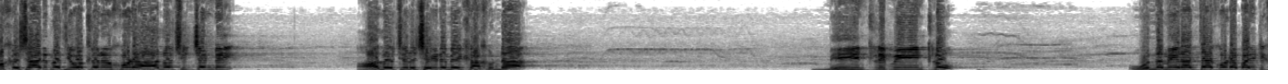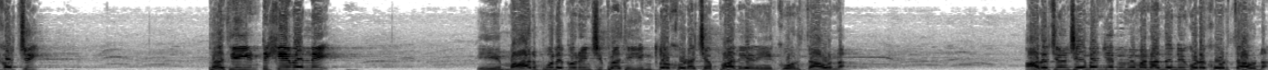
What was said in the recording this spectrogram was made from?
ఒకసారి ప్రతి ఒక్కరూ కూడా ఆలోచించండి. ఆలోచన చేయడమే కాకుండా మీ ఇంట్లో మీ ఇంట్లో ఉన్న మీరంతా కూడా బయటికి వచ్చి ప్రతి ఇంటికి వెళ్ళి ఈ మార్పుల గురించి ప్రతి ఇంట్లో కూడా చెప్పాలి అని కోరుతా ఉన్నా. ఆలోచన చేయమని చెప్పి మిమ్మల్ని అందరినీ కూడా కోరుతా ఉన్నా.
